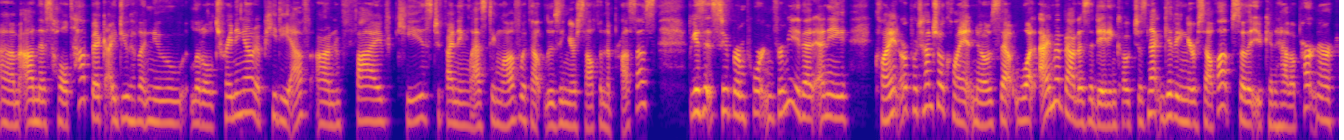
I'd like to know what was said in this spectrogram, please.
um, on this whole topic, I do have a new little training out, a PDF on five keys to finding lasting love without losing yourself in the process. Because it's super important for me that any client or potential client knows that what I'm about as a dating coach is not giving yourself up so that you can have a partner,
